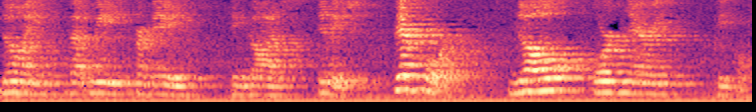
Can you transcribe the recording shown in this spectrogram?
knowing that we are made in God's image. Therefore, no ordinary people.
